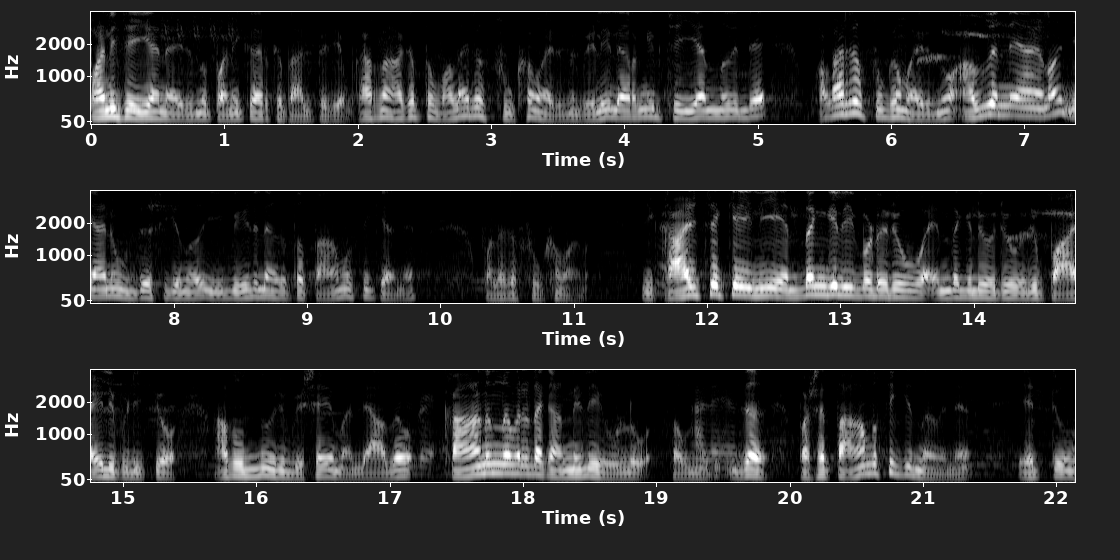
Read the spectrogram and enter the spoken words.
പണി ചെയ്യാനായിരുന്നു പണിക്കാർക്ക് താല്പര്യം. കാരണം അകത്ത് വളരെ സുഖമായിരുന്നു. വെളിയിൽ ഇറങ്ങി ചെയ്യുന്നതിന്റെ വളരെ സുഖമായിരുന്നു. അതുതന്നെയാണ് ഞാനും ഉദ്ദേശിക്കുന്നത്. ഈ വീടിനകത്ത് താമസിക്കാൻ വളരെ സുഖമാണ്. ഈ കാഴ്ചയ്ക്ക് ഇനി എന്തെങ്കിലും ഇവിടെ ഒരു എന്തെങ്കിലും ഒരു ഒരു പായൽ പിടിക്കോ? അതൊന്നും ഒരു വിഷയമല്ല. അത് കാണുന്നവരുടെ കണ്ണിലേ ഉള്ളൂ സൗന്ദര്യം. ഇത് പക്ഷെ താമസിക്കുന്നവന് ഏറ്റവും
